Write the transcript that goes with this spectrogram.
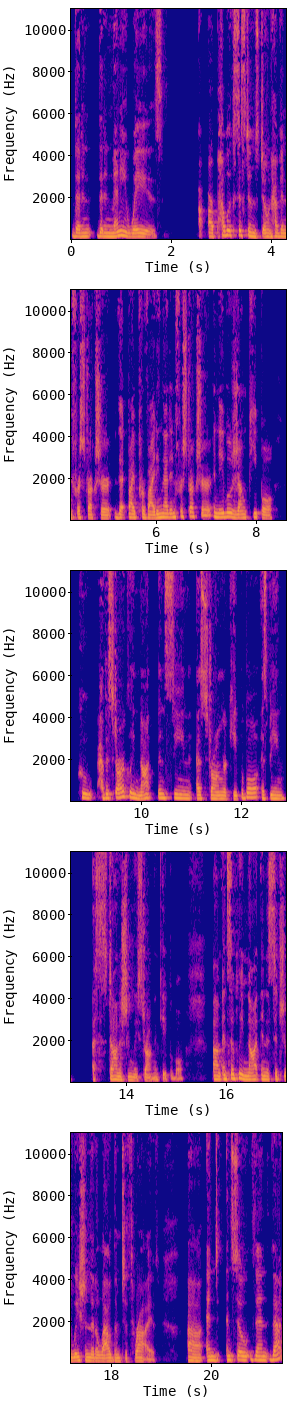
that in, that in many ways, our public systems don't have infrastructure that by providing that infrastructure enables young people who have historically not been seen as strong or capable as being astonishingly strong and capable um, and simply not in a situation that allowed them to thrive uh, and and so then that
